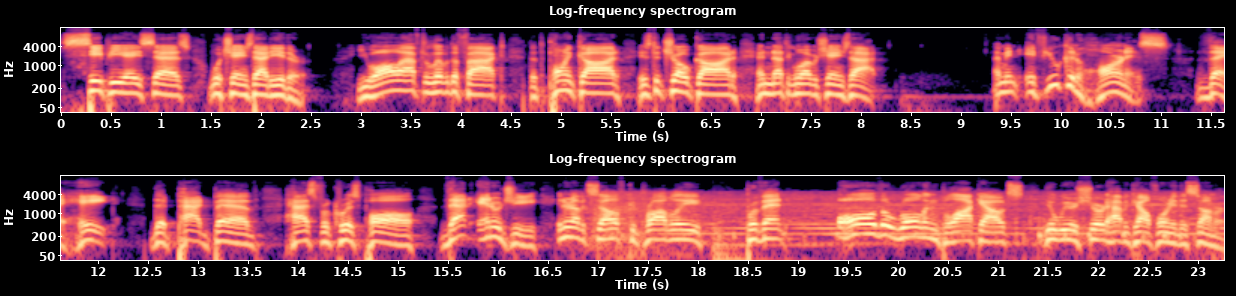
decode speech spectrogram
CPA says will change that either. You all have to live with the fact that the point God is the choke God, and nothing will ever change that. I mean, if you could harness the hate that Pat Bev has for Chris Paul, that energy in and of itself could probably prevent all the rolling blockouts that we are sure to have in California this summer.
